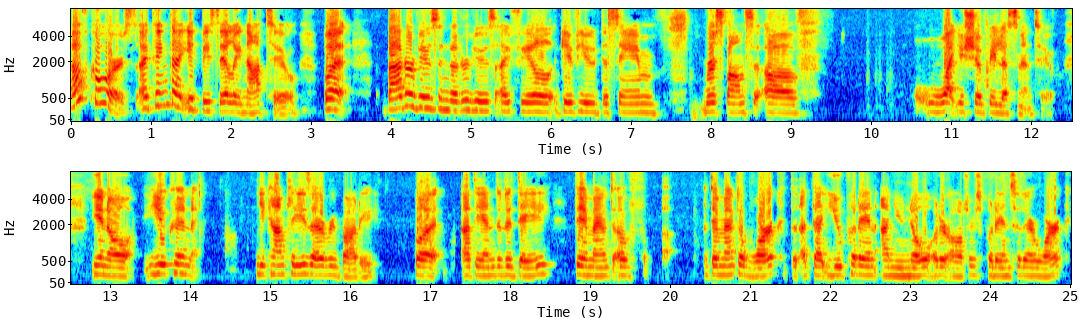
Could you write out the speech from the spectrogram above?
of course. I think that you'd be silly not to. But bad reviews and good reviews, I feel, give you the same response of what you should be listening to. You know, you can you can't please everybody, but at the end of the day, the amount of the amount of work that, that you put in and you know other authors put into their work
